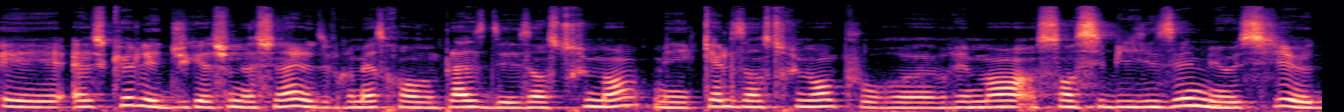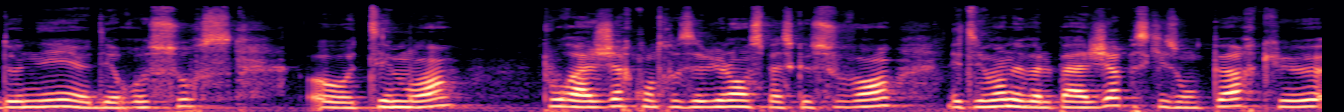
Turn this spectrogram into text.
Et est-ce que l'éducation nationale devrait mettre en place des instruments Mais quels instruments pour euh, vraiment sensibiliser, mais aussi euh, donner euh, des ressources aux témoins pour agir contre ces violences? Parce que souvent, les témoins ne veulent pas agir parce qu'ils ont peur que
